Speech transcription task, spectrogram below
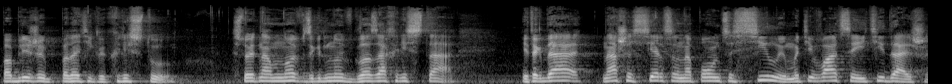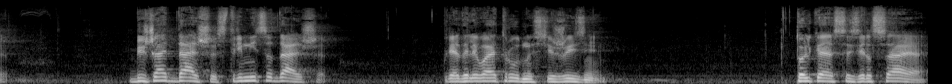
поближе подойти к Христу. Стоит нам вновь взглянуть в глаза Христа. И тогда наше сердце наполнится силой, мотивацией идти дальше. Бежать дальше, стремиться дальше, преодолевая трудности жизни. Только созерцая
